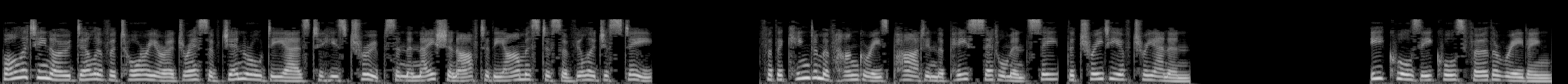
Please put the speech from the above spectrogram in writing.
Bollettino della Vittoria address of General Diaz to his troops and the nation after the armistice of Villa For the Kingdom of Hungary's part in the peace settlement see, the Treaty of Trianon. Further reading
